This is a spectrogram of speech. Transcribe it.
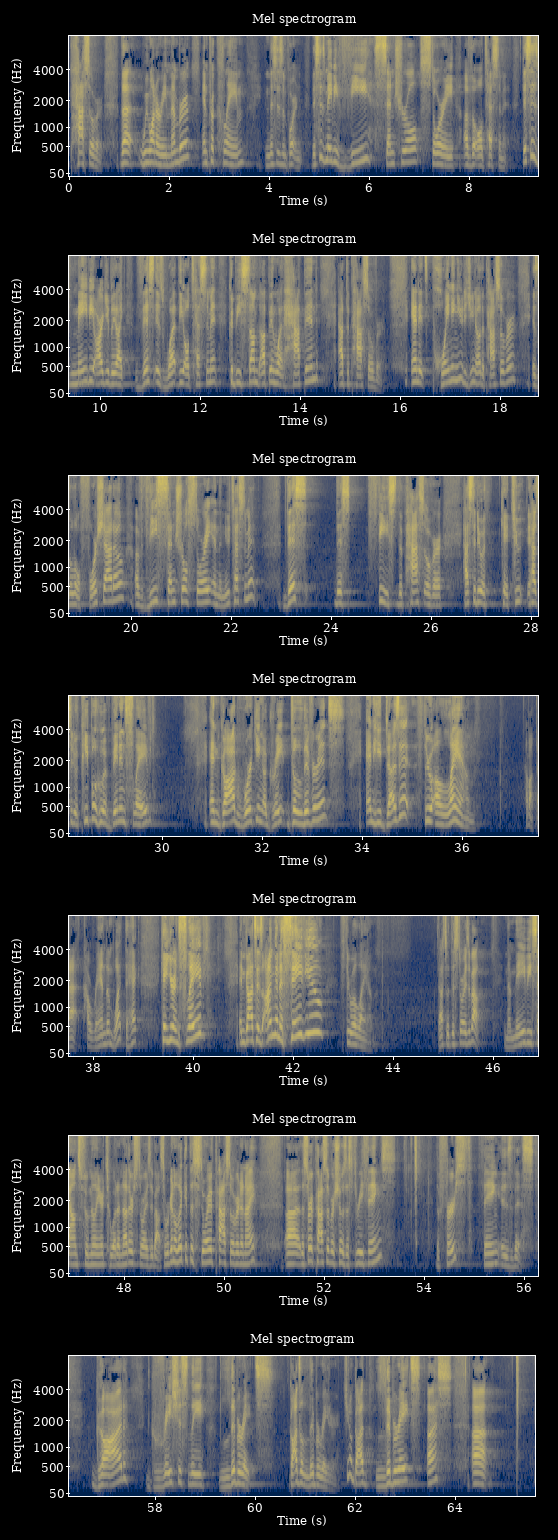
Passover. that we want to remember and proclaim, and this is important, this is maybe the central story of the Old Testament. This is maybe arguably like this is what the Old Testament could be summed up in what happened at the Passover. And it's pointing you, did you know the Passover is a little foreshadow of the central story in the New Testament? This, this feast, the Passover, has to do with, okay, two, it has to do with people who have been enslaved and God working a great deliverance, and he does it through a lamb how about that? How random? What the heck? Okay, you're enslaved, and God says, I'm going to save you through a lamb. That's what this story is about. And that maybe sounds familiar to what another story is about. So we're going to look at the story of Passover tonight. Uh, the story of Passover shows us three things. The first thing is this God graciously liberates. God's a liberator. Do you know God liberates us? Uh,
